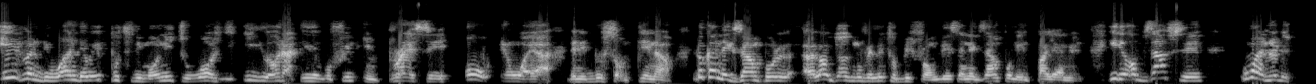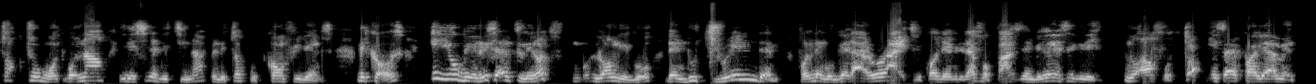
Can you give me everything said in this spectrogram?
even the one that we put the money towards the EU other thing will feel impressed, oh, and why then they do something now. Look at an example, uh, I'll just move a little bit from this, an example in parliament. He observes, say, woman they talk too much, but now they see that they tin up and they talk with confidence. Because EU been recently, not long ago, then do train them for them to get that right because they be there for pass them, like, say, know how to talk inside parliament.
